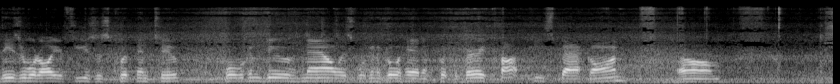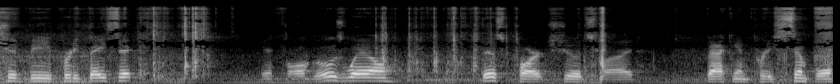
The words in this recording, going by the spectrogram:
These are what all your fuses clip into. What we're going to do now is we're going to go ahead and put the very top piece back on. Um, should be pretty basic. If all goes well, this part should slide back in pretty simple.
